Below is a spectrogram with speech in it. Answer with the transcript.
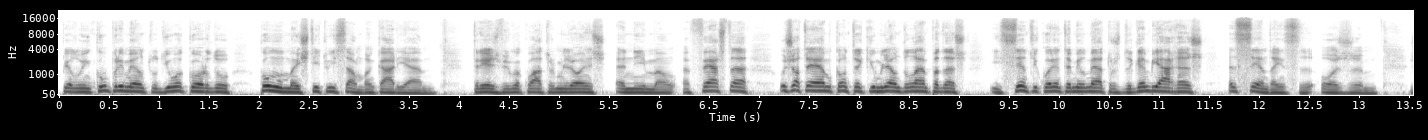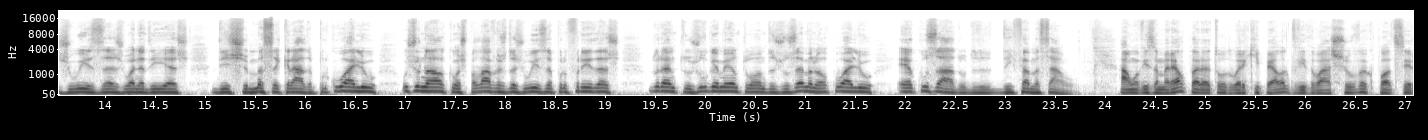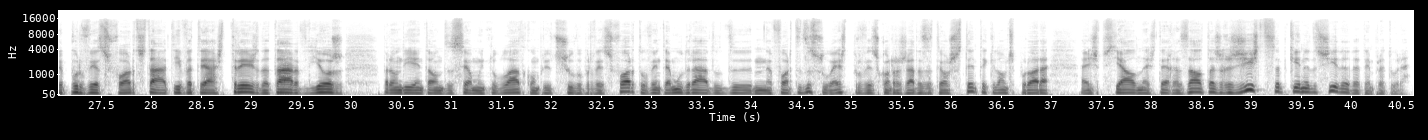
pelo incumprimento de um acordo com uma instituição bancária. 3,4 milhões animam a festa. O JM conta que um milhão de lâmpadas e 140 mil metros de gambiarras acendem-se hoje. Juíza Joana Dias diz-se massacrada por Coelho. O jornal com as palavras da juíza proferidas durante o julgamento onde José Manuel Coelho é acusado de difamação. Há um aviso amarelo para todo o arquipélago devido à chuva que pode ser por vezes forte. Está ativo até às 3 da tarde de hoje para um dia então de céu muito nublado, com período de chuva por vezes forte. O vento é moderado de forte de sueste, por vezes com rajadas até aos 70 km por hora, em especial nas terras altas. Registre-se a pequena descida da temperatura.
